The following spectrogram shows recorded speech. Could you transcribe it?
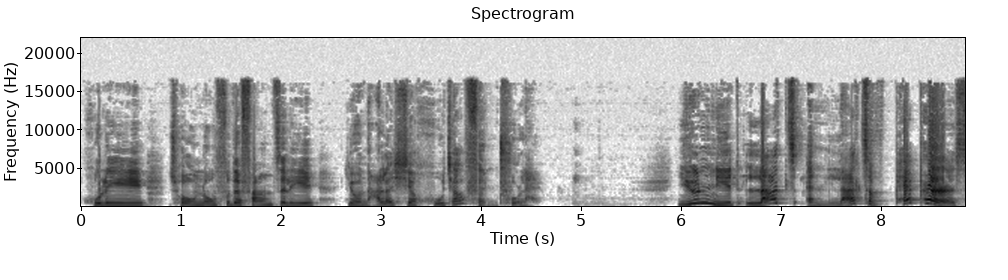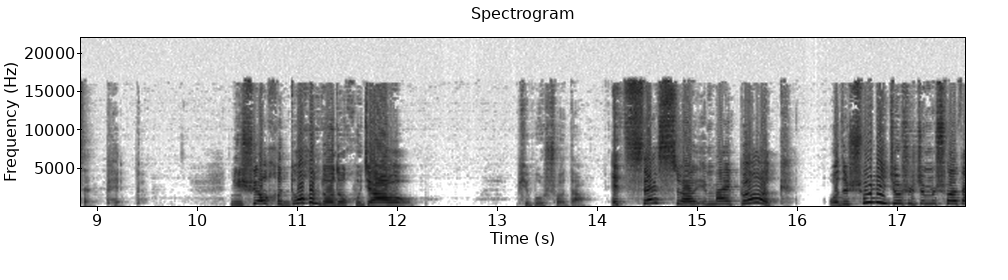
狐狸从农夫的房子里又拿了些胡椒粉出来。You need lots and lots of pepper, said Pip. 你需要很多很多的胡椒。皮普说道。It says so in my book. 我的书里就是这么说的。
